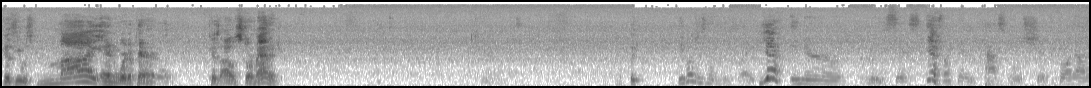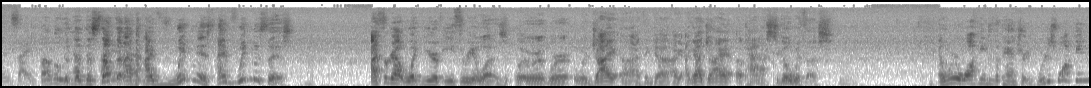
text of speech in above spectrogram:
because he was my n word apparently because I was store manager. People just have this like Yeah, inner racist Yeah. fucking asshole shit going on inside, the, bubbling the, up the stuff that I've. I've witnessed, I've witnessed this. I forgot what year of E3 it was, where, where, where Jai, uh, I think uh, I, I got Jai a pass to go with us. And we were walking to the pantry. We're just walking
